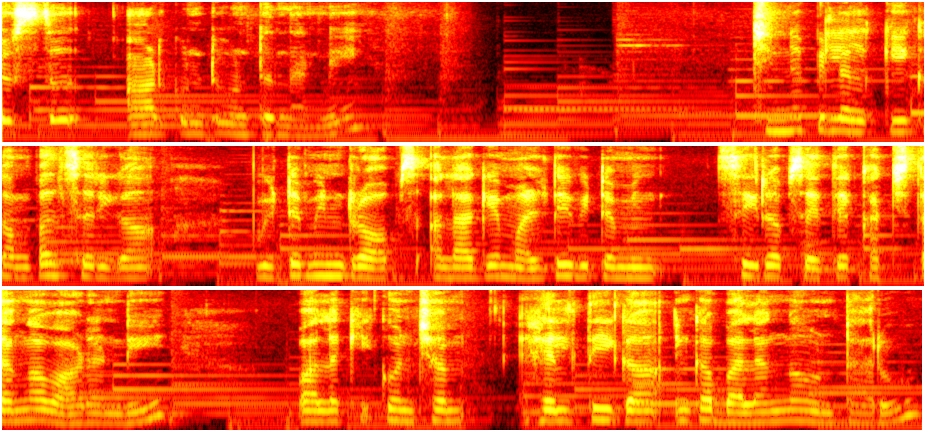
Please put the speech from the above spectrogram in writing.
చూస్తూ ఆడుకుంటూ ఉంటుందండి. చిన్నపిల్లలకి కంపల్సరీగా విటమిన్ డ్రాప్స్ అలాగే మల్టీవిటమిన్ సిరప్స్ అయితే ఖచ్చితంగా వాడండి. వాళ్ళకి కొంచెం హెల్తీగా ఇంకా బలంగా ఉంటారు.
